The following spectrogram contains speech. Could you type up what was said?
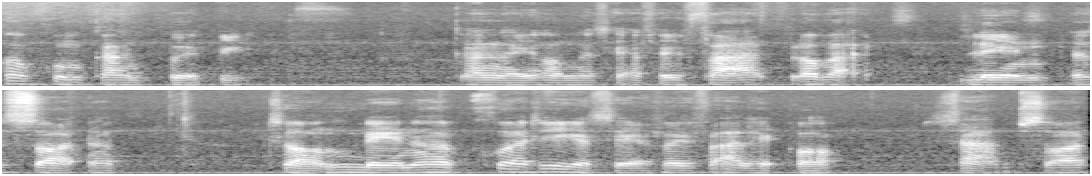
ควบคุมการเปิดปิด การไหลของกระแสไฟฟ้าระหว่างเลนและสอดนะครับ สองเลนนะครับขั้วที่กระแสไฟฟ้าไหลออกสามซอด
